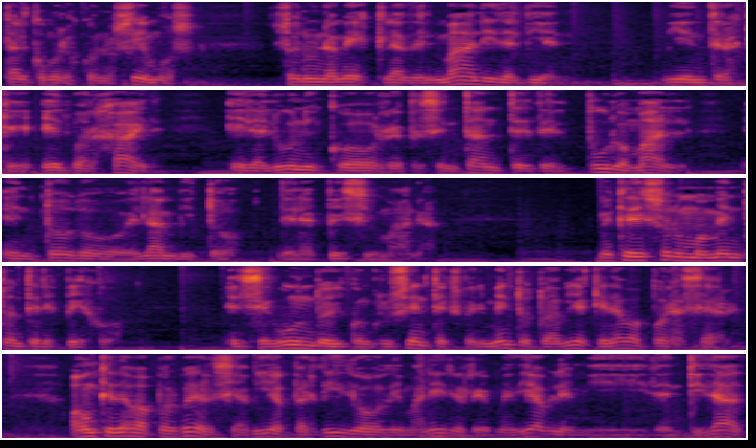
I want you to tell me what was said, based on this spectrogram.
tal como los conocemos, son una mezcla del mal y del bien, mientras que Edward Hyde era el único representante del puro mal en todo el ámbito de la especie humana. Me quedé solo un momento ante el espejo. El segundo y concluyente experimento todavía quedaba por hacer. Aún quedaba por ver si había perdido de manera irremediable mi identidad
